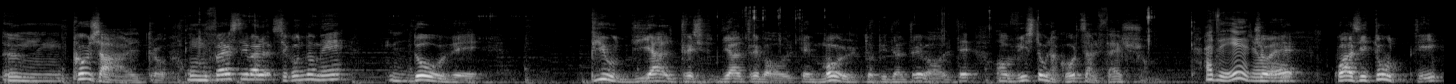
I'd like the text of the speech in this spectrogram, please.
Ehm, cos'altro? Un festival, secondo me, dove più di altre, di altre volte, molto più di altre volte, ho visto una corsa al fashion. È vero. Cioè, quasi tutti,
